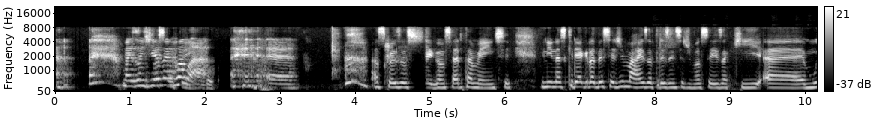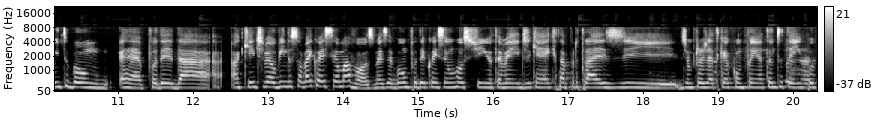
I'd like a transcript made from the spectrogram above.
mas um dia vai rolar. é. As coisas chegam, certamente. Meninas, queria agradecer demais a presença de vocês aqui. É muito bom é, poder dar. A quem estiver ouvindo só vai conhecer uma voz, mas é bom poder conhecer um rostinho também de quem é que está por trás de, de um projeto que acompanha há tanto tempo. Uhum.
